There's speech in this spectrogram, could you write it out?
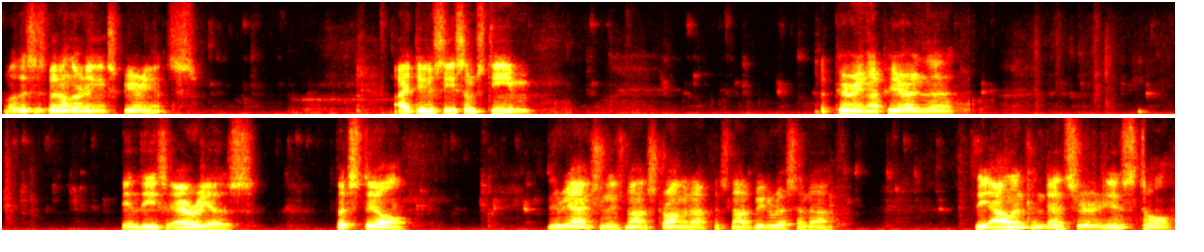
Well, this has been a learning experience. I do see some steam appearing up here in the in these areas, but still the reaction is not strong enough, it's not vigorous enough. The Allihn condenser is still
